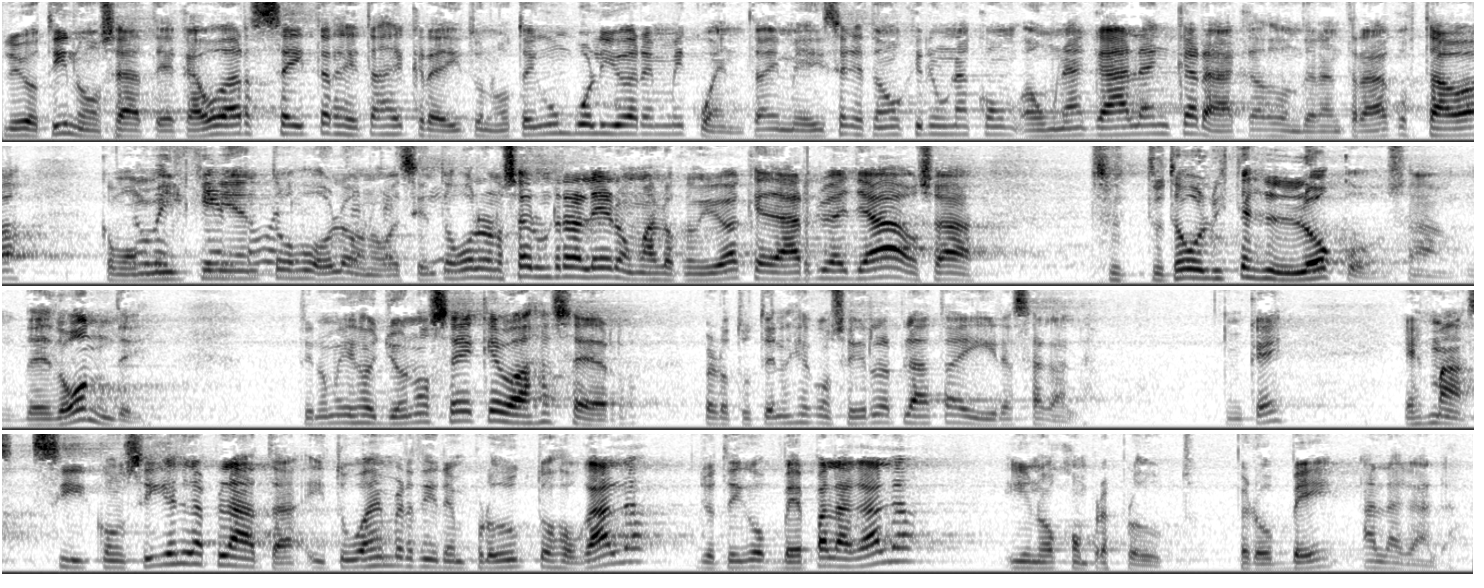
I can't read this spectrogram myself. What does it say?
Le digo, Tino, o sea, te acabo de dar seis tarjetas de crédito, no tengo un bolívar en mi cuenta y me dice que tengo que ir a una, a una gala en Caracas donde la entrada costaba como 900 1.500 bolos, o 900 bolos, no sé, era un realero más lo que me iba a quedar yo allá, o sea, tú te volviste loco, o sea, ¿de dónde? Tino me dijo, yo no sé qué vas a hacer, pero tú tienes que conseguir la plata e ir a esa gala. ¿Ok? Es más, si consigues la plata y tú vas a invertir en productos o gala, yo te digo, ve para la gala y no compres productos, pero ve a la gala.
